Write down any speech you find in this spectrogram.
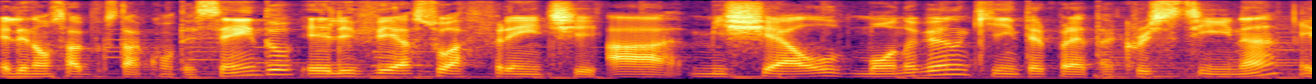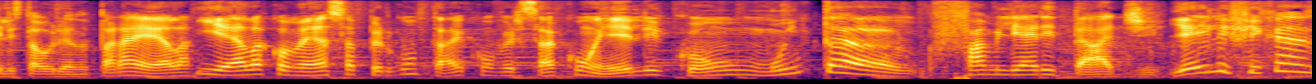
Ele não sabe o que está acontecendo, ele vê à sua frente a Michelle Monaghan, que interpreta a Christina. Ele está olhando para ela e ela começa a perguntar e conversar com ele com muita familiaridade. E aí ele fica:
